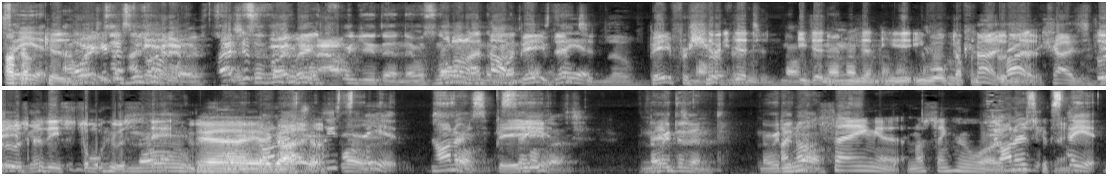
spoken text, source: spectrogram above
Say Okay. it. Because- I want you It's a just visual vote it. glitch. It's just a vote visual it glitch out. for you then. There was no Hold on, I in the thought vent. bait Say it. vented though. Bait for No, sure No, he didn't. vented. No, he didn't. no, no, he didn't. no, he, no, he no. walked up and Guys, stood guys, there. guys, Thought it was because he vented. saw who was No. there. Yeah, yeah, gotcha. At least Whoa. say it. Donners, say it. No, he didn't. No, he didn't. I'm not not. saying it. I'm not saying who it was. I'm Donners, say it.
